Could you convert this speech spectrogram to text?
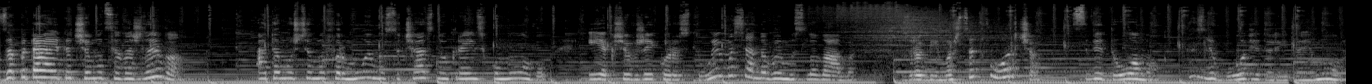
Запитаєте, чому це важливо? А тому, що ми формуємо сучасну українську мову, і якщо вже й користуємося новими словами, зробімо ж це творчо, свідомо з любов'ю до рідної мови.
